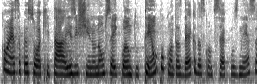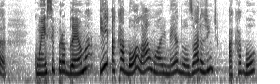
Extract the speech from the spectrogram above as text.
com essa pessoa que está existindo não sei quanto tempo, quantas décadas, quantos séculos nessa, com esse problema e acabou lá uma hora e meia, duas horas, gente, acabou,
